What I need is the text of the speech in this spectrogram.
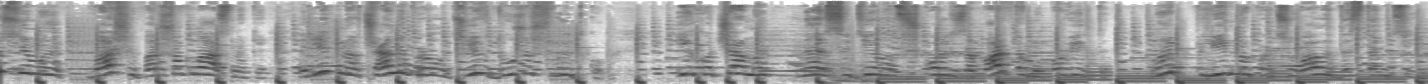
Ось і ми, ваші першокласники. Рік навчання пролетів дуже швидко. І хоча ми не сиділи в школі за партами, повірте, ми плідно працювали дистанційно.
